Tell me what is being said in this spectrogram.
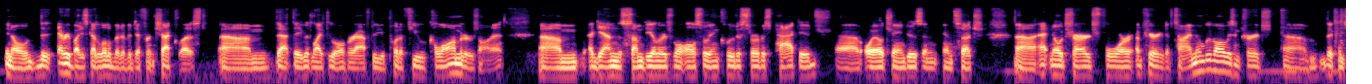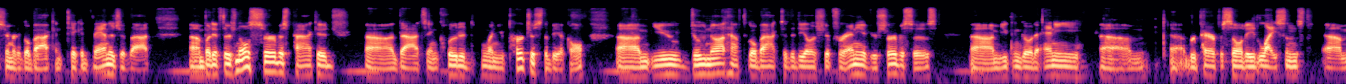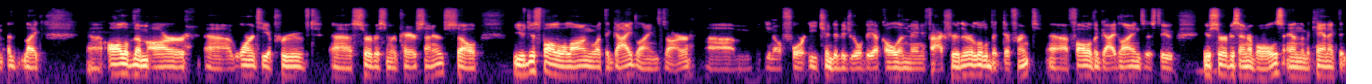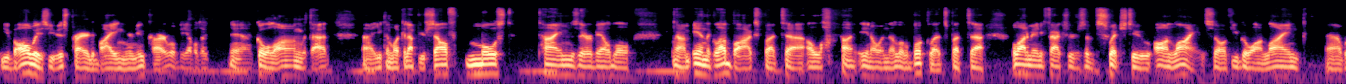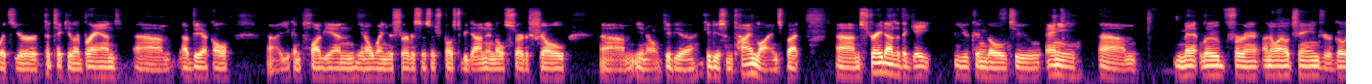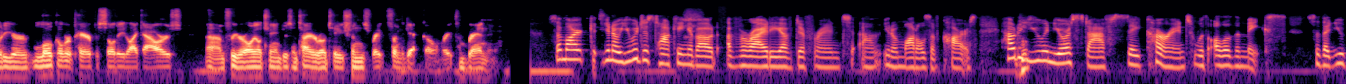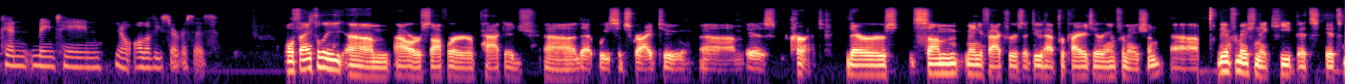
you know, the, everybody's got a little bit of a different checklist um, that they would like to go over after you put a few kilometers on it. Um, again, some dealers will also include a service package, uh, oil changes and, and such uh, at no charge for a period of time. And we've always encouraged um, the consumer to go back and take advantage of that. Um, but if there's no service package uh, that's included when you purchase the vehicle, um, you do not have to go back to the dealership for any of your services. Um, you can go to any um, uh, repair facility licensed, um, like uh, all of them are uh, warranty approved uh, service and repair centers. So you just follow along what the guidelines are. Um, you know, for each individual vehicle and manufacturer, they're a little bit different. Uh, follow the guidelines as to your service intervals, and the mechanic that you've always used prior to buying your new car will be able to go along with that. Uh, you can look it up yourself. Most times they're available um, in the glove box, but uh, a lot, you know, in the little booklets. But uh, a lot of manufacturers have switched to online. So if you go online uh, with your particular brand um, of vehicle, uh, you can plug in, you know, when your services are supposed to be done, and it'll sort of show, um, you know, give you give you some timelines. But um, straight out of the gate, you can go to any um, minute lube for an oil change, or go to your local repair facility like ours um, for your oil changes and tire rotations right from the get go, right from brand new. So, Mark, you know, you were just talking about a variety of different, um, you know, models of cars. How do mm-hmm. you and your staff stay current with all of the makes so that you can maintain, you know, all of these services? Well, thankfully, um, our software package uh, that we subscribe to um, is current. There's some manufacturers that do have proprietary information. Uh, the information they keep, it's it's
